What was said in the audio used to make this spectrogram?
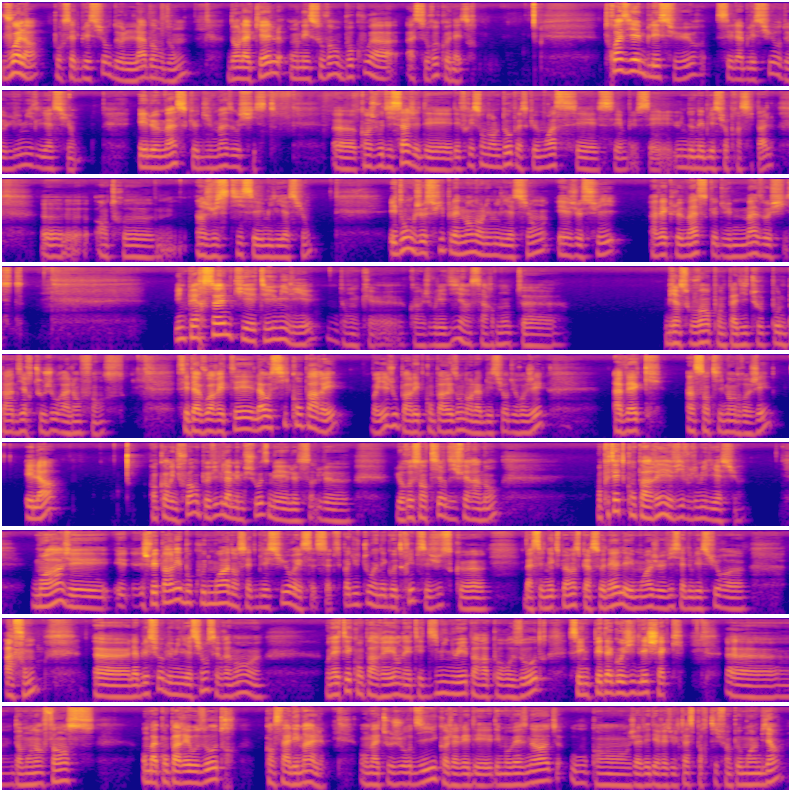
Voilà pour cette blessure de l'abandon, dans laquelle on est souvent beaucoup à, se reconnaître. Troisième blessure, c'est la blessure de l'humiliation et le masque du masochiste. Euh, quand je vous dis ça, j'ai des, frissons dans le dos parce que moi, c'est une de mes blessures principales euh, entre injustice et humiliation. Et donc, je suis pleinement dans l'humiliation et je suis avec le masque du masochiste. Une personne qui a été humiliée, donc euh, comme je vous l'ai dit, hein, ça remonte bien souvent, pour ne, pas dire, toujours à l'enfance, c'est d'avoir été là aussi comparé vous voyez, je vous parlais de comparaison dans la blessure du rejet, avec un sentiment de rejet. Et là, encore une fois, on peut vivre la même chose, mais le, ressentir différemment. On peut être comparé et vivre l'humiliation. Moi, j'ai, je vais parler beaucoup de moi dans cette blessure, et c'est pas du tout un ego trip, c'est juste que bah, c'est une expérience personnelle, et moi, je vis cette blessure euh, à fond. Euh, la blessure de l'humiliation, c'est vraiment euh, on a été comparé, on a été diminué par rapport aux autres. C'est une pédagogie de l'échec. Dans mon enfance, on m'a comparé aux autres quand ça allait mal. On m'a toujours dit, quand j'avais des, mauvaises notes ou quand j'avais des résultats sportifs un peu moins bien,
